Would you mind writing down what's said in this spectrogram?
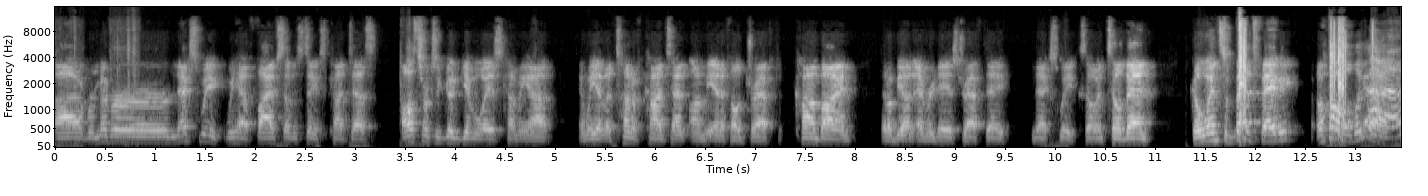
Uh, remember next week we have five seven stakes contest, all sorts of good giveaways coming out, and we have a ton of content on the NFL draft combine that'll be on every day's draft day next week. So until then, go win some bets, baby. Oh, look at that.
